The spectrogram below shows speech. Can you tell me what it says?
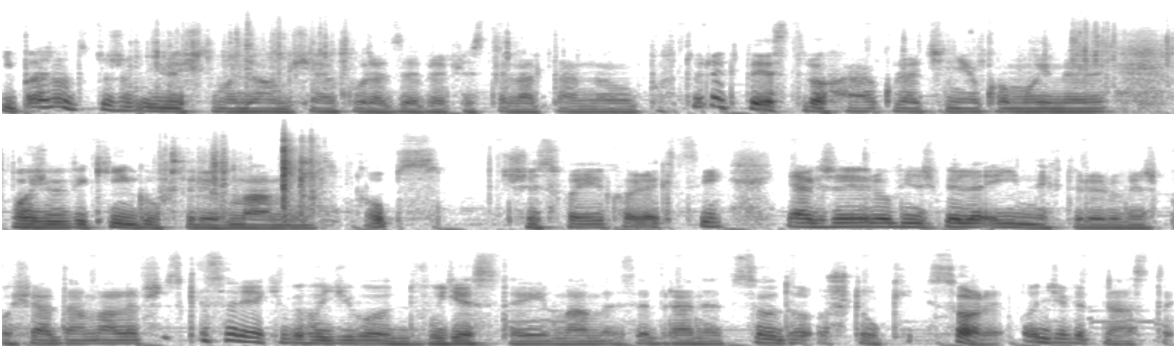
I bardzo dużą ilość tym udało mi się akurat zebrać przez te lata. No, powtórek to jest trochę, akurat się nie okłamujmy, woźby wikingów, których mam, ups, trzy swojej kolekcji, jakże również wiele innych, które również posiadam, ale wszystkie serie, jakie wychodziły od 20 mamy zebrane co do sztuki. Sorry, od 19.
